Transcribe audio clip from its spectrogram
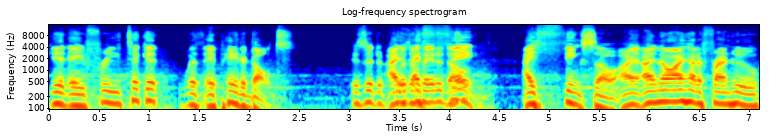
get a free ticket with a paid adult. Is it a, I- with I a paid adult? think- I think so. I, I know I had a friend who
